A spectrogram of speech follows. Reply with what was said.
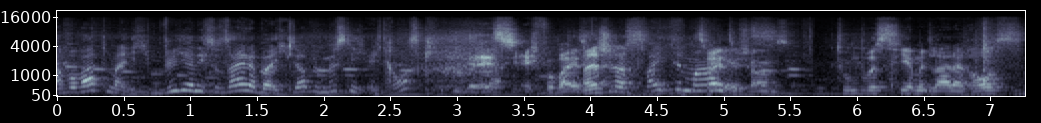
Aber warte mal, ich will ja nicht so sein, aber ich glaube, wir müssen dich echt rauskicken. Ja, das ist echt vorbei. Das ist schon das zweite Mal. Zweite. Chance. Du bist hiermit leider raus.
